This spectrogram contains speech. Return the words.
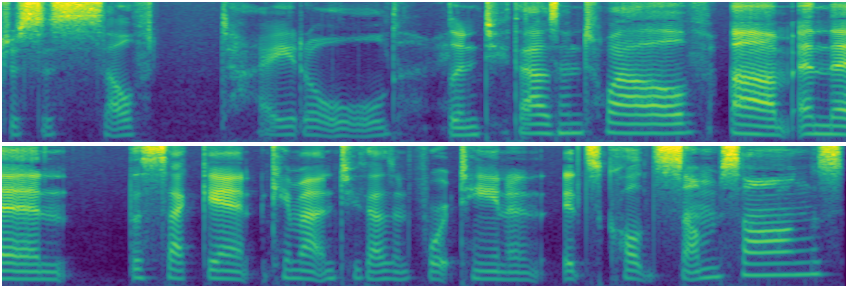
just a self-titled in 2012, um, and then the second came out in 2014, and it's called Some Songs.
